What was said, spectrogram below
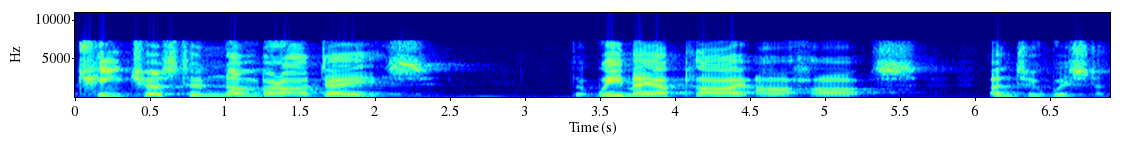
teach us to number our days, that we may apply our hearts unto wisdom.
